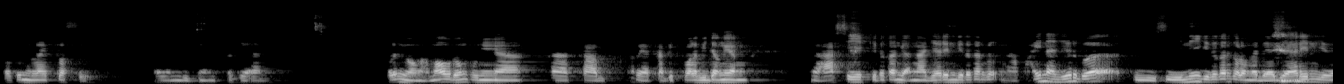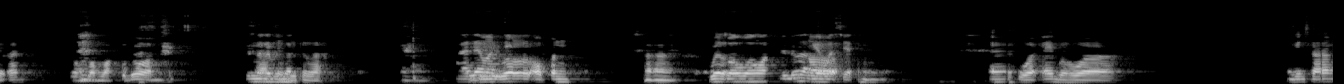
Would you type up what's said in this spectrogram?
satu nilai plus sih dalam bidang pekerjaan. Kalian juga nggak mau dong punya uh, kab, apa ya kabit kepala bidang yang nggak asik gitu kan nggak ngajarin gitu kan. Ngapain anjir gua di sini? gitu kan kalau nggak diajarin gitu kan. Buang-buang waktu doang. Nah, kayak benar-benar gitulah. Nggak ada jadi well open uh, well buang waktu doang ya mas ya? FYI bahwa mungkin sekarang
